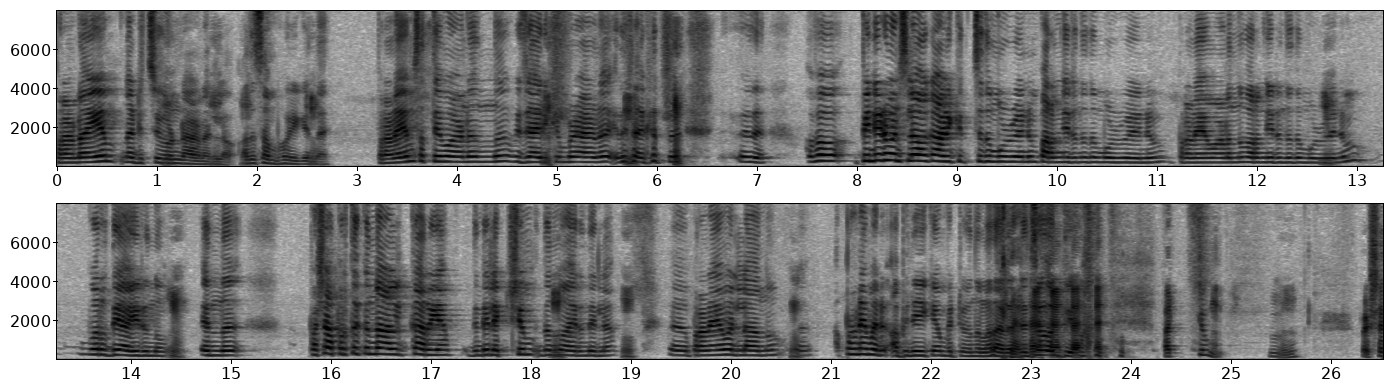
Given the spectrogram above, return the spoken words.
പ്രണയം നടിച്ചുകൊണ്ടാണല്ലോ അത് സംഭവിക്കുന്നത് പ്രണയം സത്യമാണെന്ന് വിചാരിക്കുമ്പോഴാണ് ഇതിനകത്ത് ഇത്. അപ്പോൾ പിന്നീട് മനസ്സിലാവാൻ കാണിച്ചത് മുഴുവനും പറഞ്ഞിരുന്നത് മുഴുവനും പ്രണയമാണെന്ന് പറഞ്ഞിരുന്നത് മുഴുവനും വെറുതെ ആയിരുന്നു എന്ന് പക്ഷെ അപ്പുറത്തേക്കുന്ന ആൾക്കറിയാം. ഇതിന്റെ ലക്ഷ്യം ഇതൊന്നും ആയിരുന്നില്ല. പ്രണയമല്ല എന്നും പ്രണയം അഭിനയിക്കാൻ പറ്റുമോ എന്നുള്ളതാണ് എന്റെ ചോദ്യം. പറ്റും. പക്ഷെ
